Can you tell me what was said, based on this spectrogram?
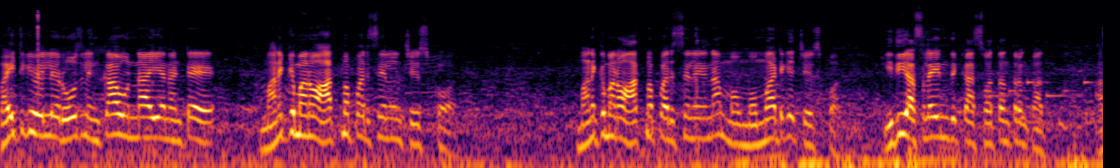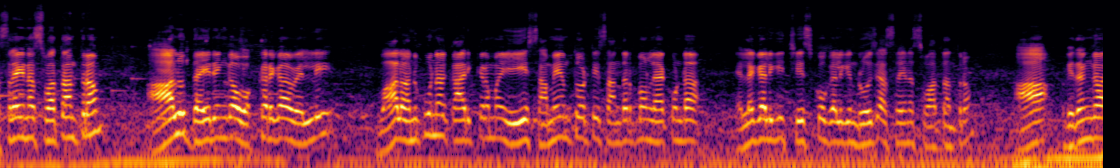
బయటికి వెళ్ళే రోజులు ఇంకా ఉన్నాయి అని అంటే మనకి మనం ఆత్మ పరిశీలన చేసుకోవాలి. మనకి మనం ఆత్మ పరిశీలన మొ- ముమ్మాటికే చేసుకోవాలి. ఇది అసలైనది కా స్వతంత్రం కాదు. అసలైన స్వతంత్రం వాళ్ళు ధైర్యంగా ఒక్కరిగా వెళ్ళి వాళ్ళు అనుకున్న కార్యక్రమం ఏ సమయంతో సందర్భం లేకుండా వెళ్ళగలిగి చేసుకోగలిగిన రోజే అసలైన స్వాతంత్రం. ఆ విధంగా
